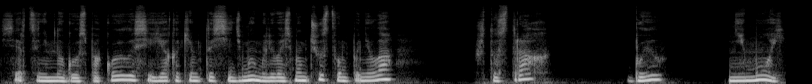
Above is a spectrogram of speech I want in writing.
Сердце немного успокоилось, и я каким-то седьмым или восьмым чувством поняла, что страх был не мой.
